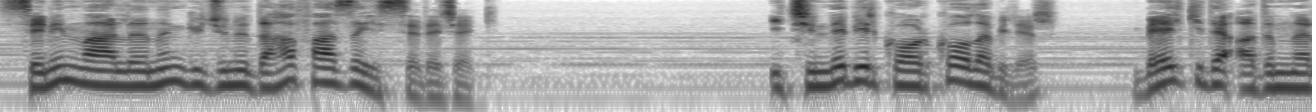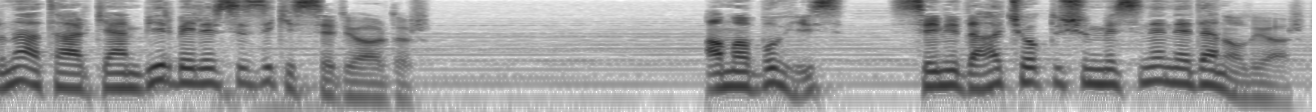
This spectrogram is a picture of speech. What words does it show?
senin varlığının gücünü daha fazla hissedecek. İçinde bir korku olabilir, belki de adımlarını atarken bir belirsizlik hissediyordur. Ama bu his, seni daha çok düşünmesine neden oluyor.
